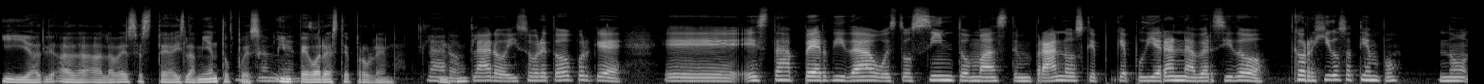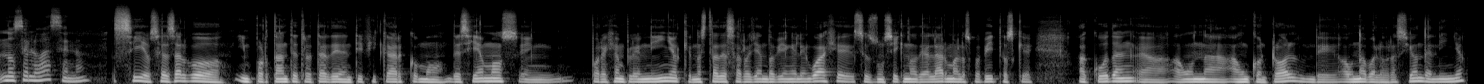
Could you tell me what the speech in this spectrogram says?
y a, la vez este aislamiento pues empeora este problema. Claro, claro, y sobre todo porque eh, esta pérdida o estos síntomas tempranos que, que pudieran haber sido corregidos a tiempo, no, no se lo hace, ¿no? Sí, o sea, es algo importante tratar de identificar, como decíamos, en, por ejemplo, el niño que no está desarrollando bien el lenguaje, ese es un signo de alarma a los papitos que acudan a, una, a un control, de, a una valoración del niño.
